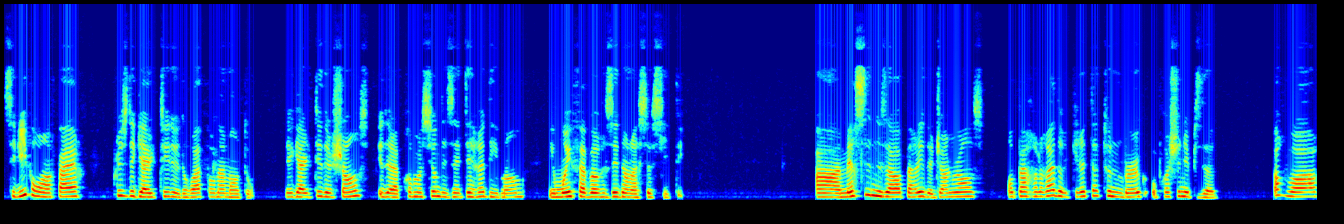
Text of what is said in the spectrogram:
Ces livres vont faire plus d'égalité de droits fondamentaux l'égalité de chance et de la promotion des intérêts des membres les moins favorisés dans la société. Ah, merci de nous avoir parlé de John Rawls. On parlera de Greta Thunberg au prochain épisode. Au revoir.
